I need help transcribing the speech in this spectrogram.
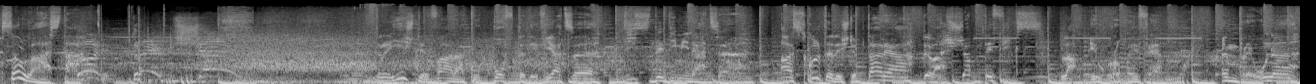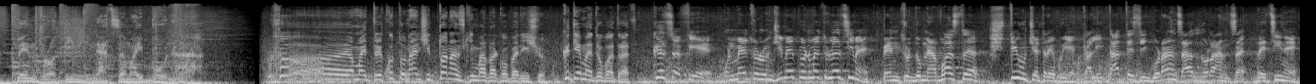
Sau la asta? 2, 3, Trăiește vara cu poftă de viață dis de dimineață. Ascultă deșteptarea de la 7 fix la Europa FM. Împreună pentru o dimineață mai bună. Ha, a mai trecut un an și tot n-am schimbat acoperișul. Cât e metru pătrat? Cât să fie? Un metru lungime pe un metru lățime. Pentru dumneavoastră știu ce trebuie. Calitate, siguranță, anduranță. Reține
